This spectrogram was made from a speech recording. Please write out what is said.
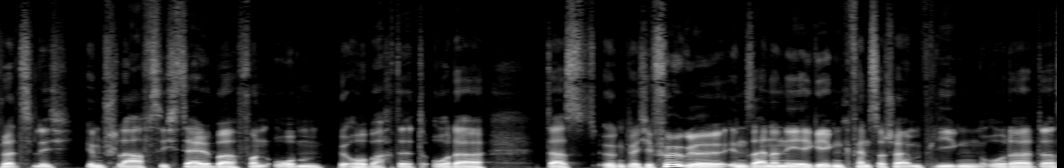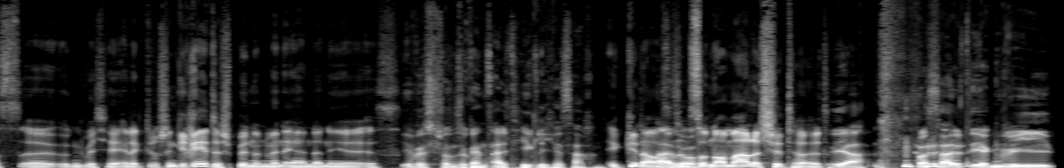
plötzlich im Schlaf sich selber von oben beobachtet oder dass irgendwelche Vögel in seiner Nähe gegen Fensterscheiben fliegen oder dass äh, irgendwelche elektrischen Geräte spinnen, wenn er in der Nähe ist. Ihr wisst schon, so ganz alltägliche Sachen. Äh, Genau, Also- so, so normale Shit halt. Ja, was halt irgendwie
